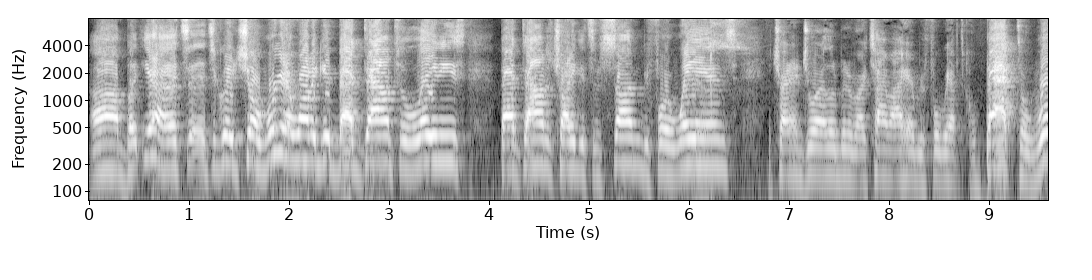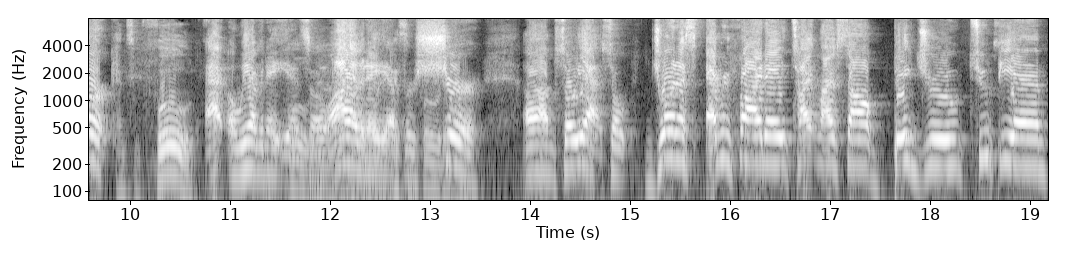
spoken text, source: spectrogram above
Uh, but yeah, it's a, it's a great show. We're gonna want to get back down to the ladies, back down to try to get some sun before weigh-ins, and try to enjoy a little bit of our time out here before we have to go back to work. And some food. At, oh, we haven't ate yet, Food, so yeah. I haven't ate yet for food, sure. Um, so yeah, so join us every Friday, Titan Lifestyle, Big Drew, 2 p.m.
